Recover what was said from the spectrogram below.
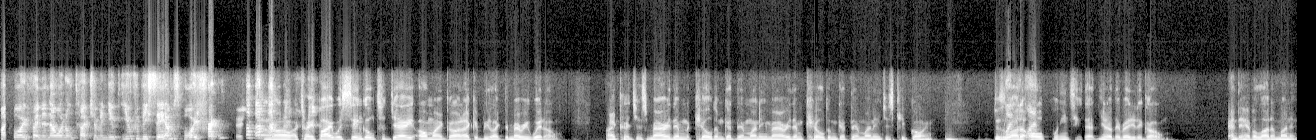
my boyfriend and no one will touch him, and you you could be Sam's boyfriend. No, I tell you, if I was single today, oh my God, I could be like the Merry Widow. I could just marry them, kill them, get their money, marry them, kill them, get their money, just keep going. There's a Like lot of what? old queens that, you know, they're ready to go. And they have a lot of money.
